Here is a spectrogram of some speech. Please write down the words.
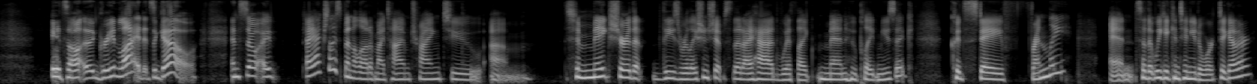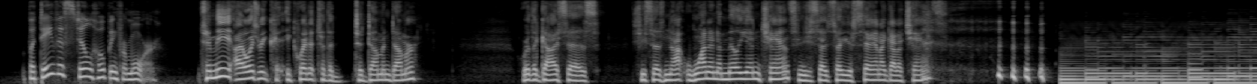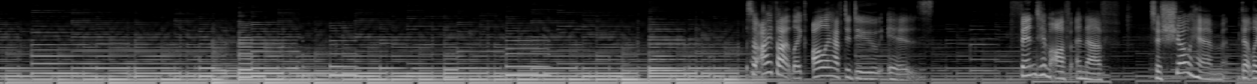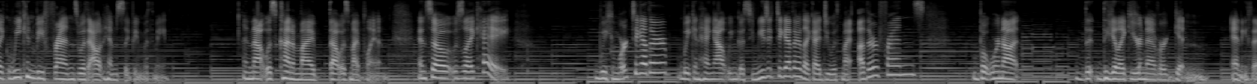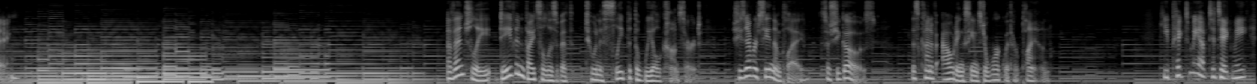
it's a, green light, it's a go. And so I I actually spent a lot of my time trying to um to make sure that these relationships that I had with like men who played music could stay friendly and so that we could continue to work together. But Dave is still hoping for more. To me, I always re- equate it to the to Dumb and Dumber, where the guy says, she says, not one in a million chance. And he says, So you're saying I got a chance? So I thought, like, all I have to do is fend him off enough to show him that, like, we can be friends without him sleeping with me. And that was kind of my that was my plan. And so it was like, hey, we can work together, we can hang out, we can go see music together like I do with my other friends, but we're not the, the like you're never getting anything. Eventually, Dave invites Elizabeth to an Asleep at the Wheel concert. She's never seen them play, so she goes. This kind of outing seems to work with her plan. He picked me up to take me,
